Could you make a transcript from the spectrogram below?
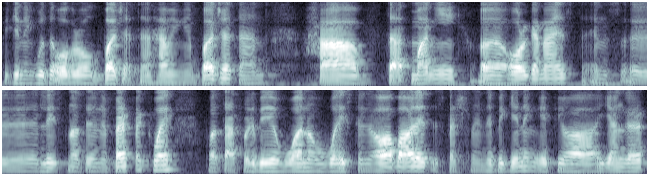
beginning with the overall budget and having a budget and have that money uh, organized in uh, at least not in a perfect way but that would be one of ways to go about it especially in the beginning if you are younger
